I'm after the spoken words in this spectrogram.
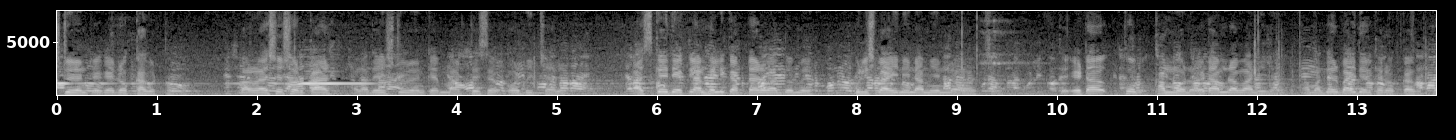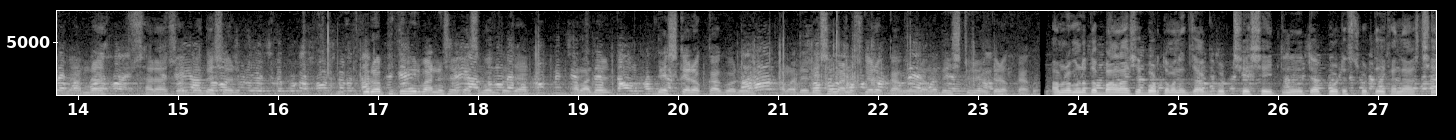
স্টুডেন্টকে রক্ষা করতে হবে। বাংলাদেশের সরকার আমাদের স্টুডেন্টকে মারতেছে অর্বিট আজকেই দেখলাম হেলিকপ্টারের মাধ্যমে পুলিশ বাহিনী নামিয়ে নেওয়া হচ্ছে। তো এটা তো কাম্য নয় এটা আমরা মানি না। আমাদের ভাইদেরকে রক্ষা করতে হবে। আমরা সারা সর্বদেশের পুরো পৃথিবীর মানুষের কাছে বলতে চাই, আমাদের দেশকে রক্ষা করুন, আমাদের দেশের মানুষকে রক্ষা করুন, আমাদের স্টুডেন্টকে রক্ষা করুন। আমরা মূলত বাংলাদেশে বর্তমানে যা ঘটছে সেইটা প্রোটেস্ট করতে এখানে আসছি।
